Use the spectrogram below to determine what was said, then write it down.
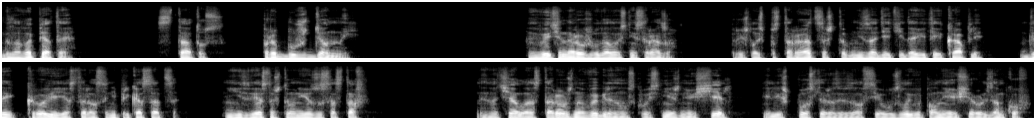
Глава пятая. Статус. Пробужденный. Выйти наружу удалось не сразу. Пришлось постараться, чтобы не задеть ядовитые капли, да и к крови я старался не прикасаться. Неизвестно, что у нее за состав. Для начала осторожно выглянул сквозь нижнюю щель и лишь после развязал все узлы, выполняющие роль замков.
